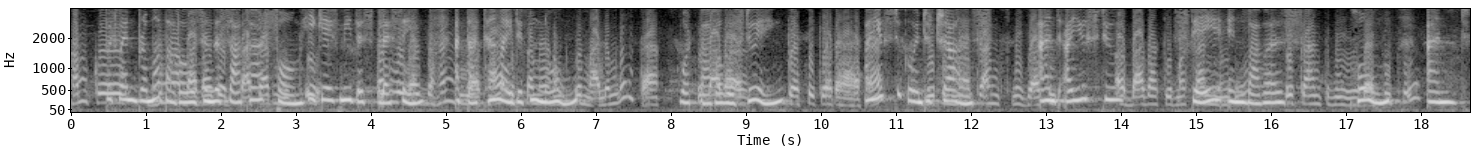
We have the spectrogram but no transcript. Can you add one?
But when Brahma Baba was in the Sakar form, he gave me this blessing. At that time, I didn't know what Baba was doing. I used to go into trance and I used to stay in Baba's home and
